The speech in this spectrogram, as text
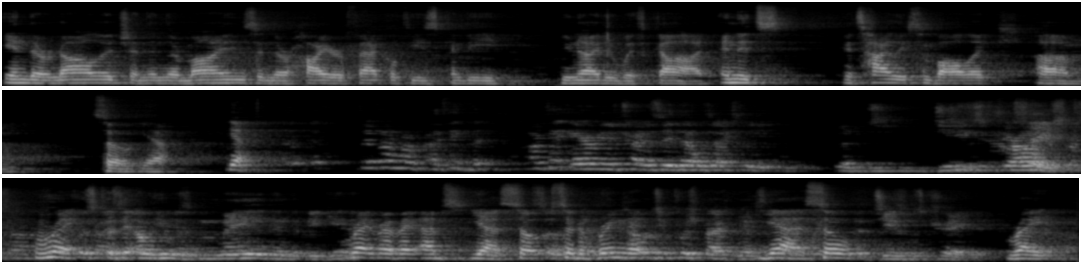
in their knowledge and in their minds and their higher faculties can be united with God. And it's it's highly symbolic. Um, so yeah, yeah. I think that aren't the Arians trying to say that was actually Jesus Christ, right? Because oh, he was made in the beginning, right, right, right. I'm, yeah. So, so, so to bring how that, would you push back against yeah, that, so that Jesus was created, right?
